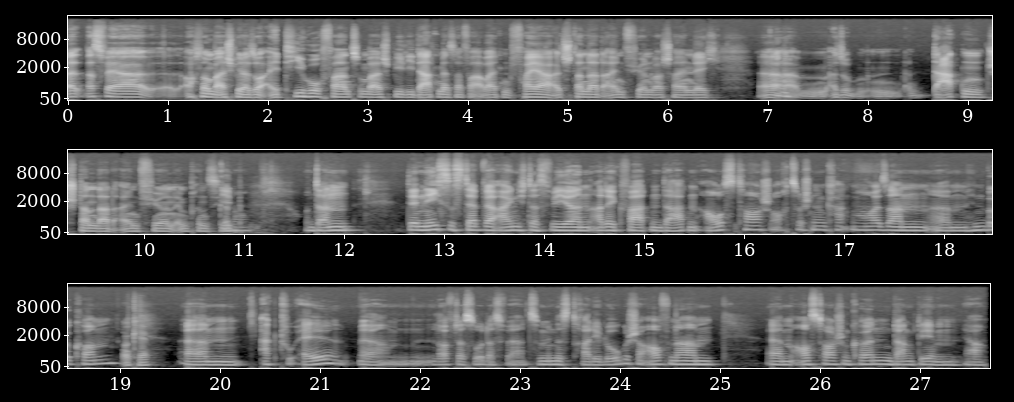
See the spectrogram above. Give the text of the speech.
Was wäre auch noch ein Beispiel, also IT hochfahren zum Beispiel, die Daten besser verarbeiten, Fire als Standard einführen wahrscheinlich, ähm, also Datenstandard einführen im Prinzip. Genau. Und dann der nächste Step wäre eigentlich, dass wir einen adäquaten Datenaustausch auch zwischen den Krankenhäusern ähm, hinbekommen. Okay. Ähm, aktuell ähm, läuft das so, dass wir zumindest radiologische Aufnahmen ähm, austauschen können, dank dem ja,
